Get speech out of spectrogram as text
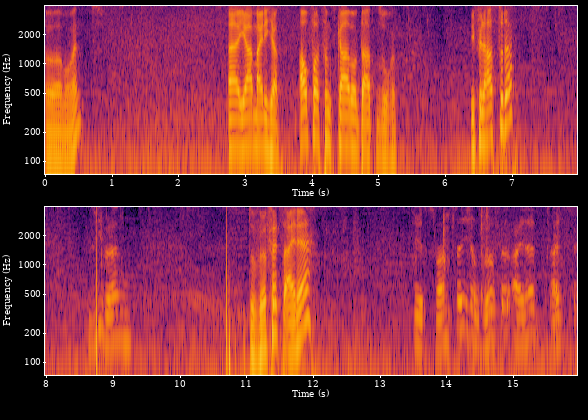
Äh, Moment. Äh, ja, meine ich ja. Auffassungsgabe und Datensuche. Wie viel hast du da? Sieben, Du würfelst eine. D20 und Würfel eine 13.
